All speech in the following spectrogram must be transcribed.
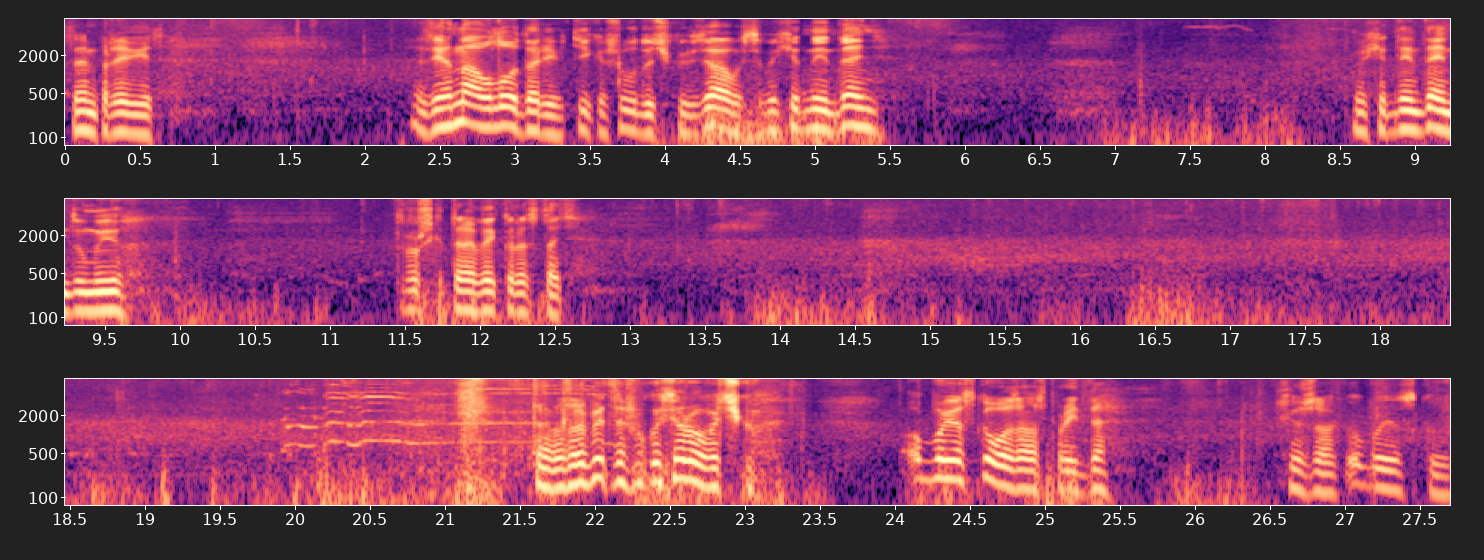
Всім привіт. Зігнав лодарів, тільки що удочку взяв, ось вихідний день. Вихідний день, думаю, трошки треба використати. Треба зробити фокусировочку. Обов'язково зараз прийде хижак, обов'язково.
